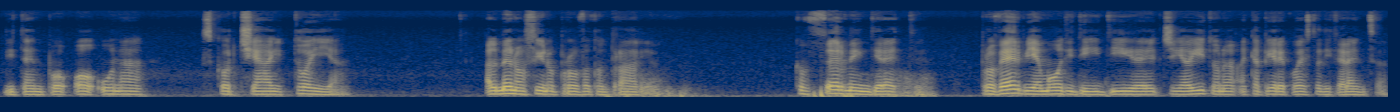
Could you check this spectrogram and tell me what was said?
di tempo o una scorciatoia, almeno fino a prova contraria. Conferme indirette Proverbi e modi di dire ci aiutano a capire questa differenza.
